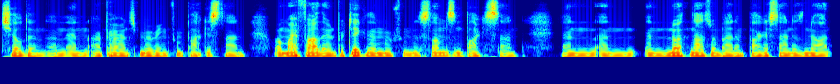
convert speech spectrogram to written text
children, and and our parents moving from Pakistan, or my father in particular moved from the slums in Pakistan, and and and North Nazimabad in Pakistan is not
